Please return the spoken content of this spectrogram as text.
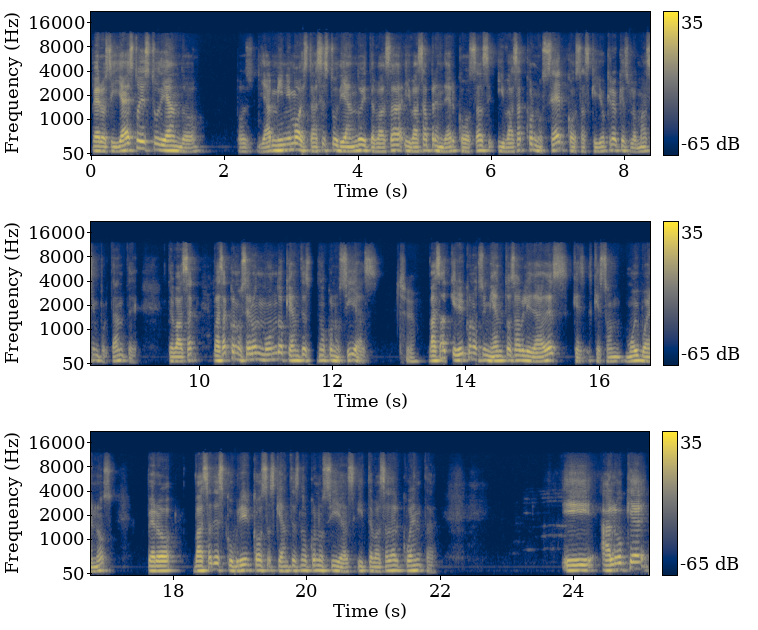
Pero si ya estoy estudiando, pues ya mínimo estás estudiando y te vas a y vas a aprender cosas y vas a conocer cosas que yo creo que es lo más importante. Te vas a vas a conocer un mundo que antes no conocías Vas a adquirir conocimientos, habilidades que, son muy buenos, pero vas a descubrir cosas que antes no conocías y te vas a dar cuenta. Y algo que,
